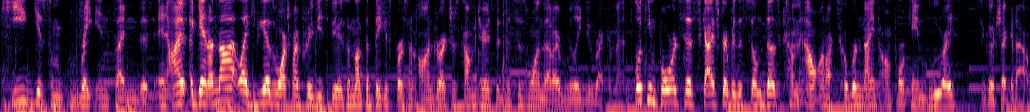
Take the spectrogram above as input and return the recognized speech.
he gives some great insight into this. And I again I'm not like if you you guys watch my previous videos, I'm not the biggest person on director's commentaries, but this is one that I really do recommend. Looking forward to Skyscraper. This film does come out on October 9th on 4K and Blu-ray, so go check it out.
